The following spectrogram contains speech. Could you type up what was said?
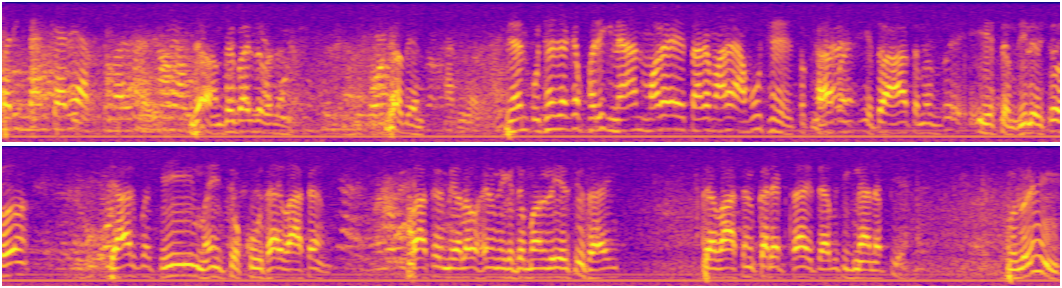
ફરી જ્ઞાન ક્યારે આપશે? મારું જાઓ સમજણ પાડી દો બધા બેન. બેન પૂછે છે કે ફરી જ્ઞાન મળે તારે મારે આવવું છે તો હા ક્યારે? પણ એ તો આ તમે એ સમજી લેશો ત્યાર પછી મહી ચોખ્ખું થાય વાસણ. વાસણ મેળવ હોય ને કે મન એ શું થાય? ત્યાં વાસણ કરેક્ટ થાય ત્યાં પછી જ્ઞાન આપીએ. બોલો ને.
